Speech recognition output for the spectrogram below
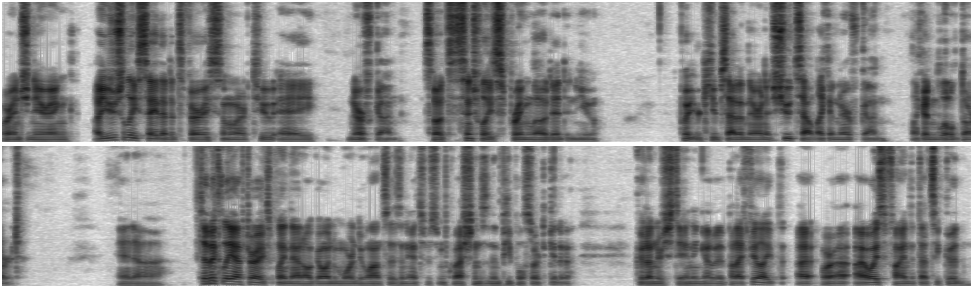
or engineering, I usually say that it's very similar to a Nerf gun. So it's essentially spring loaded, and you put your CubeSat in there, and it shoots out like a Nerf gun, like a little dart. And uh, typically, after I explain that, I'll go into more nuances and answer some questions, and then people start to get a good understanding of it. But I feel like, I, or I, I always find that that's a good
